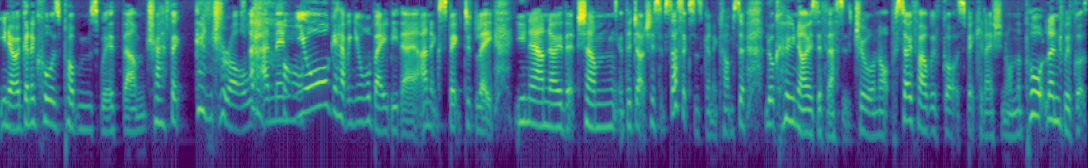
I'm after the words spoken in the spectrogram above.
you know, are going to cause problems with, um, traffic control. And then you're having your baby there unexpectedly. You now know that, um, the Duchess of Sussex is going to come. So look, who knows if this is true or not. So far we've got speculation on the Portland. We've got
